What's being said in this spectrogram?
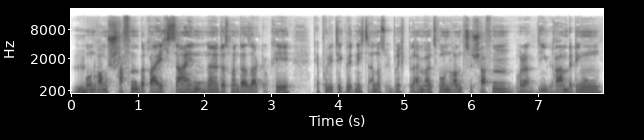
Wohnraum schaffen Bereich sein, ne? dass man da sagt, okay, der Politik wird nichts anderes übrig bleiben, als Wohnraum zu schaffen oder die Rahmenbedingungen.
